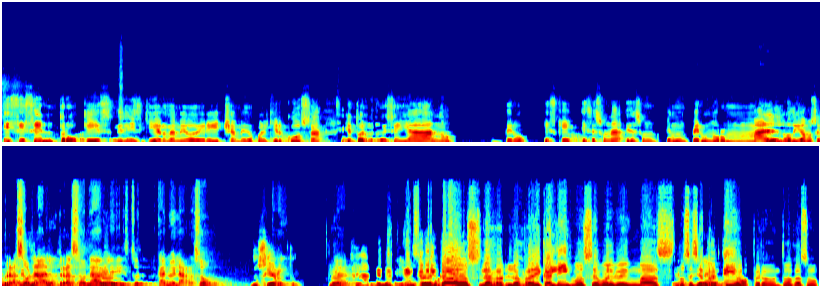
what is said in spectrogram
ese centro que es de Sí. izquierda, medio derecha, medio cualquier cosa, Sí. que todo el mundo dice ya, ¿no? Pero es que ese es una, ese es un, en un Perú normal, o digamos en un Perú- Razonal, razonable. Claro. Esto acá no es la razón. no es hay- cierto. Claro. Claro. En el, en caos, las- los radicalismos se vuelven más, no sé si atractivos, pero en todo caso,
